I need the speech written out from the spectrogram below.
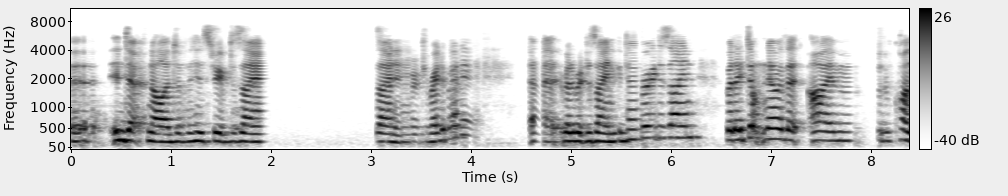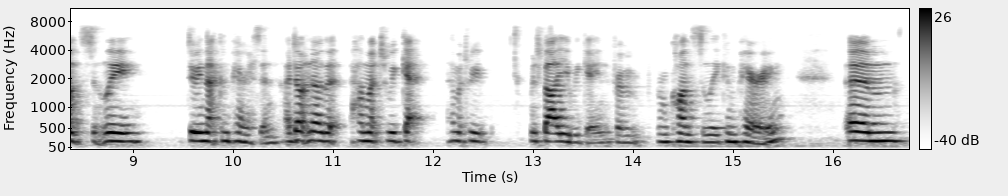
a in-depth knowledge of the history of design, design in order to write about it. Uh, write about design, and contemporary design. But I don't know that I'm sort of constantly doing that comparison. I don't know that how much we get, how much we, much value we gain from from constantly comparing. Um,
